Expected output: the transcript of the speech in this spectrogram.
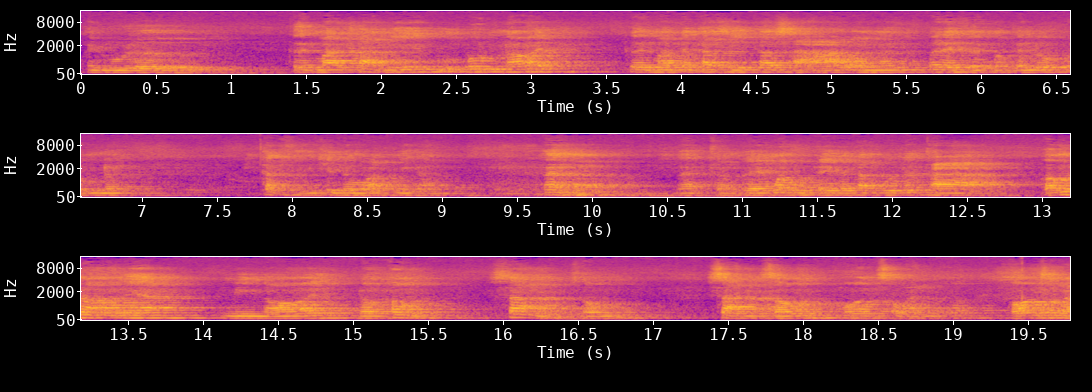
ไม่รู้เลย เกิดมาชาตินี้บุญน้อย เกิดมาเป็นตาสีตาสาว่างั้นไม่ได้เกิดมาเป็นลูกคนนึงทักษิณชินวัตรนี่ครับนะแสดงว่าบุพเพกตปุญญาตาของเราเนี่ยมีน้อยเราต้องสร้างสมสั่งสมพรสวรรค์พรแสว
